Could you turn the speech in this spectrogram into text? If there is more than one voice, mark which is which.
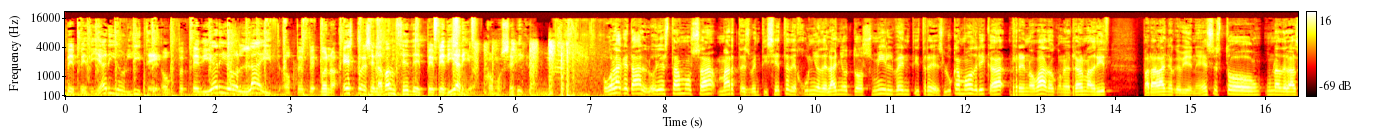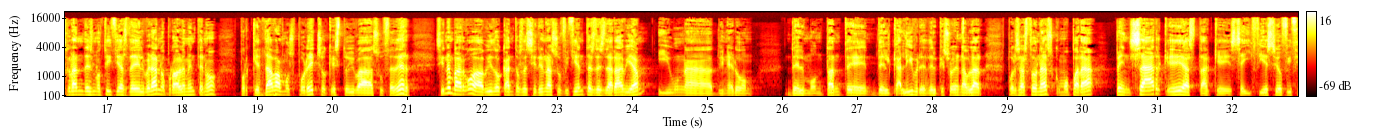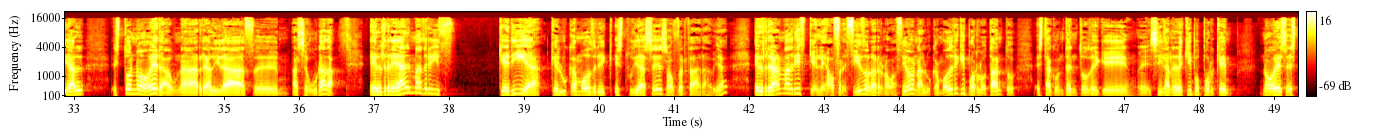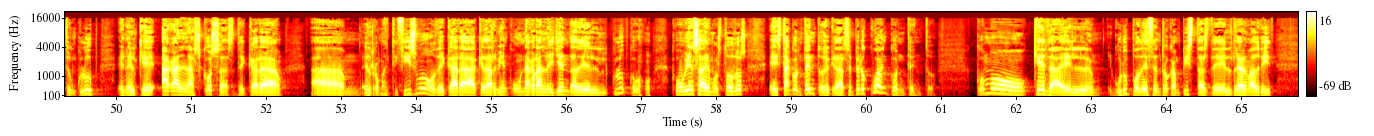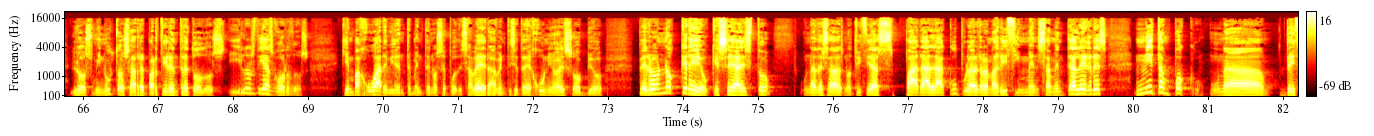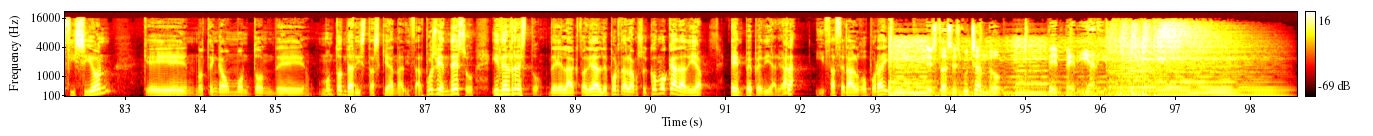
Speaker 1: Pepe Diario Lite o Pepe Diario Light o Pepe... Bueno, esto es el avance de Pepe Diario, como se diga.
Speaker 2: Hola, ¿qué tal? Hoy estamos a martes 27 de junio del año 2023. Luca Modric ha renovado con el Real Madrid para el año que viene. ¿Es esto una de las grandes noticias del verano? Probablemente no, porque dábamos por hecho que esto iba a suceder. Sin embargo, ha habido cantos de sirena suficientes desde Arabia y un dinero del montante, del calibre del que suelen hablar por esas zonas, como para pensar que hasta que se hiciese oficial esto no era una realidad eh, asegurada. El Real Madrid quería que Luka Modric estudiase esa oferta de Arabia. El Real Madrid que le ha ofrecido la renovación a Luka Modric y por lo tanto está contento de que eh, sigan el equipo porque no es este un club en el que hagan las cosas de cara el romanticismo o de cara a quedar bien con una gran leyenda del club, como, como bien sabemos todos, está contento de quedarse. Pero ¿cuán contento? ¿Cómo queda el grupo de centrocampistas del Real Madrid? Los minutos a repartir entre todos y los días gordos. ¿Quién va a jugar? Evidentemente no se puede saber, a 27 de junio es obvio, pero no creo que sea esto una de esas noticias para la cúpula del Real Madrid inmensamente alegres, ni tampoco una decisión que no tenga un montón de un montón de aristas que analizar. Pues bien, de eso y del resto de la actualidad del deporte hablamos hoy como cada día en Pepe Diario. ¡Hala! Hice hacer algo por ahí.
Speaker 1: Estás escuchando Pepe Diario.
